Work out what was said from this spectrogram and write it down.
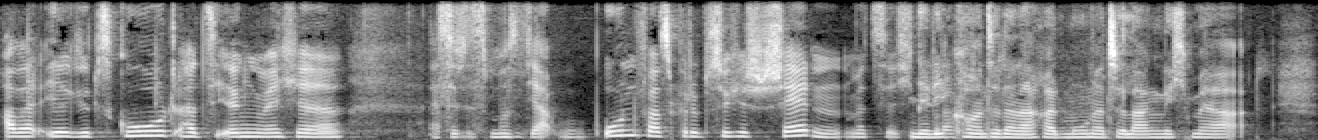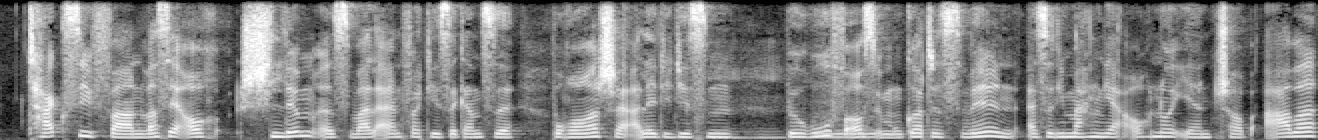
aber ihr geht's gut, hat sie irgendwelche, also das muss ja unfassbare psychische Schäden mit sich Ja, die konnte danach halt monatelang nicht mehr Taxi fahren, was ja auch schlimm ist, weil einfach diese ganze Branche, alle, die diesen Beruf ausüben, um Gottes Willen, also die machen ja auch nur ihren Job, aber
